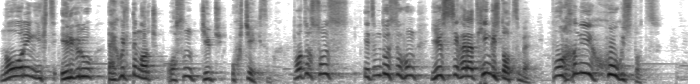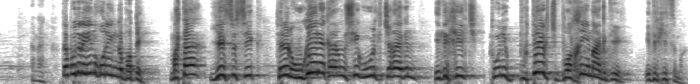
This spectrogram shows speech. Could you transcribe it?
нуурын ихц эрг рүү дахилтан орж усанд живж өгчээ гэсэн. Бузар сүнс эзэмдүүлсэн хүн Есүсийг хараад хин гэж дуудсан бай. Бурхны хүү гэж дуудсан. Амен. Тэгээ бүгд энэ гурыг ингэ бодъё. Матай Есүсийг тэрээр үгээрээ гайхамшиг үйлдэж байгааг нь илэрхийлж түүнийг бүтээгч бурхан юм а гэдгийг илэрхийлсэн баг.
